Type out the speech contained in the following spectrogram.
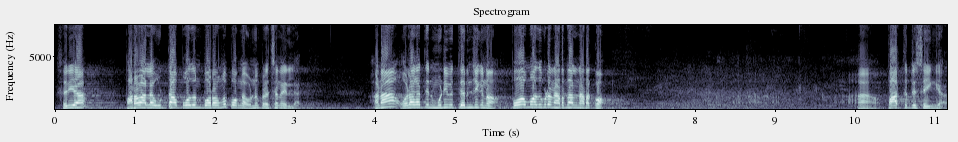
சரியா? பரவாயில்ல விட்டா போதுன்னு போகிறவங்க போங்க ஒன்றும் பிரச்சனை இல்லை. ஆனால் உலகத்தின் முடிவு தெரிஞ்சுக்கணும். போகும்போது கூட நடந்தாலும் நடக்கும். ஆ பார்த்துட்டு செய்யுங்க.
